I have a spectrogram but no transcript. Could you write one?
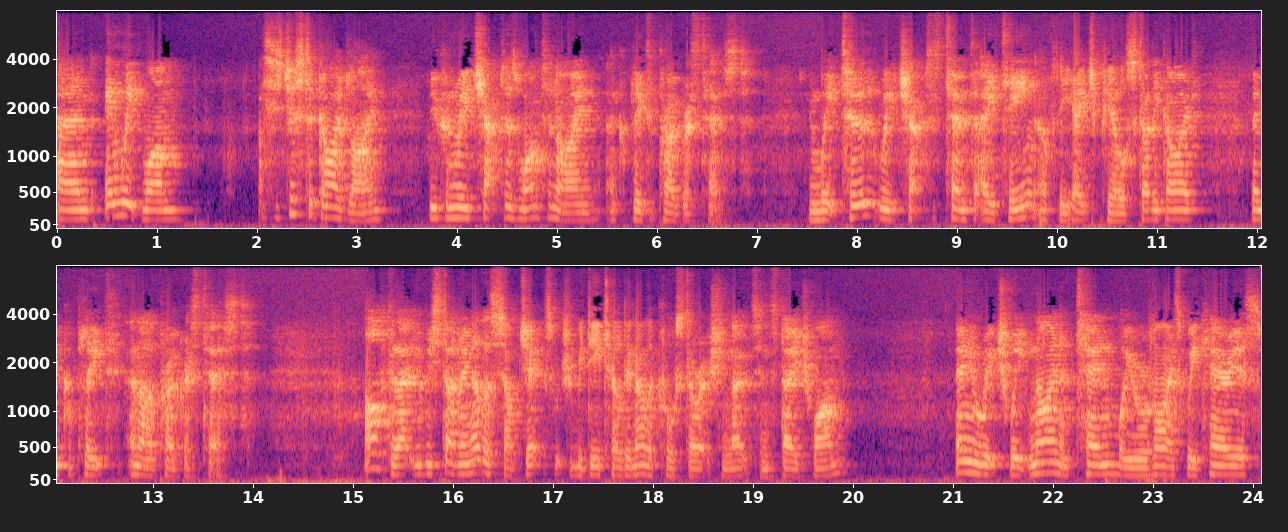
and in week one, this is just a guideline. You can read chapters 1 to 9 and complete a progress test. In week 2, read chapters 10 to 18 of the HPL study guide, then complete another progress test. After that you'll be studying other subjects which will be detailed in other course direction notes in stage 1. Then you'll reach week 9 and 10 where you revise weak areas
